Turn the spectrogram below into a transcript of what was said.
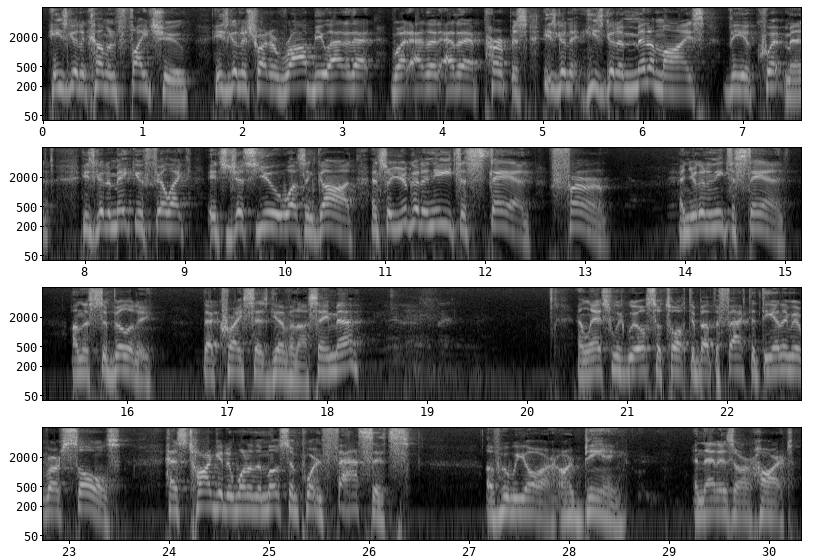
He's going to come and fight you. He's going to try to rob you out of that, out of, out of that purpose. He's going, to, he's going to minimize the equipment. He's going to make you feel like it's just you, it wasn't God. And so you're going to need to stand firm. And you're going to need to stand on the stability that Christ has given us. Amen? And last week we also talked about the fact that the enemy of our souls has targeted one of the most important facets of who we are, our being, and that is our heart.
